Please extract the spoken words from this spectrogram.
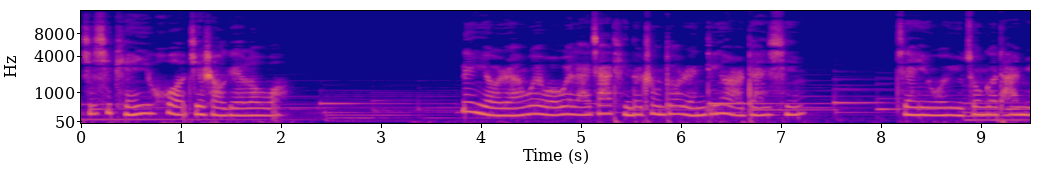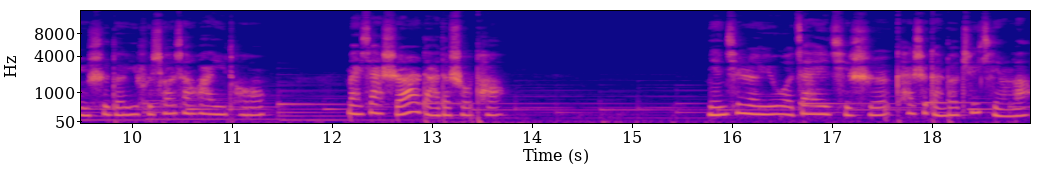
及其便宜货介绍给了我。另有人为我未来家庭的众多人丁而担心。建议我与宗格塔女士的一幅肖像画一同，买下十二沓的手套。年轻人与我在一起时开始感到拘谨了，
